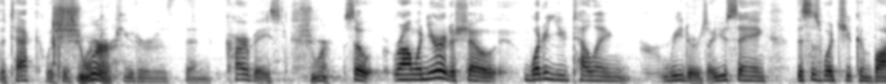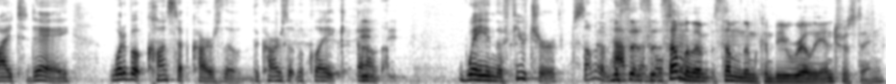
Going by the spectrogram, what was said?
the tech, which is Sure. more computer than car based. Sure. So, Ron, when you're at a show, what are you telling readers? Are you saying this is what you can buy today? What about concept cars, though? The cars that look like um, way in the future. Some of them Well, happen. so- so- some of them, some of them can be really interesting.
